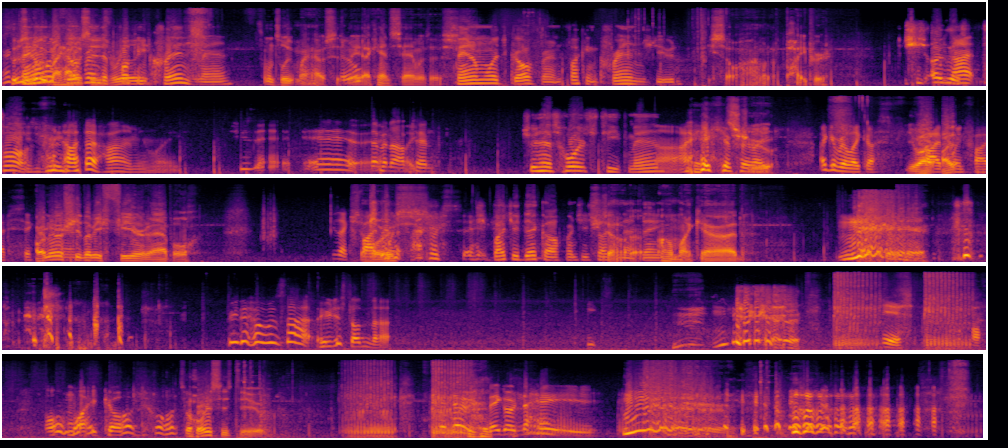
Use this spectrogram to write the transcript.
Who's looting my Lord's girlfriend's houses? a Really? fucking cringe, man. Someone's looting my houses, Who? mate. I can't stand with this. Phantom Lord's girlfriend, fucking cringe, dude. She's so hot. I'm gonna pipe her. She's She's ugly not, as fuck. she's not that high. I mean, like, she's eh, eh, Seven out of like, ten. She has horse teeth, man. Nah, I give It's her true. like, I give her like a Yo, I, I, five point five six. I wonder if she'd let me feed her an apple. She's like she's five point always- five or six. She bite your dick off when she's She's sucking a- that thing. Oh my god. Who the hell was that? Who just done that? Ish. Oh my god, what? That's what horses do. They do, they go, nay!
